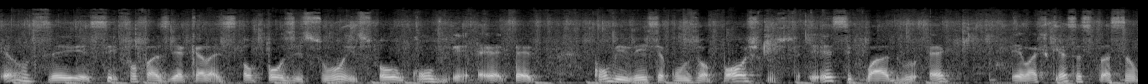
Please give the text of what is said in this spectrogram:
eu não sei se for fazer aquelas oposições ou convi é, é, convivência com os opostos, esse quadro é. Eu acho que essa situação,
